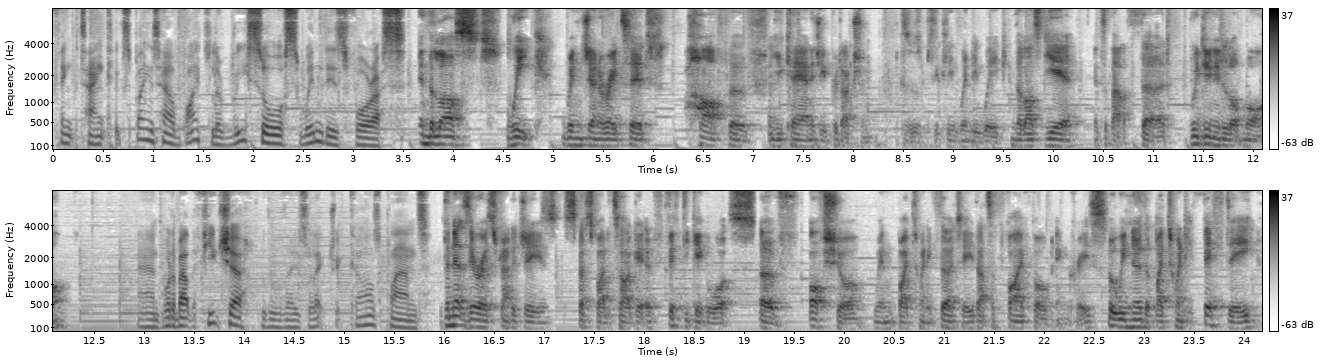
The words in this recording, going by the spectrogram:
think tank, explains how vital a resource wind is for us. In the last week, wind generated half of UK energy production because it was a particularly windy week. In the last year, it's about a third. We do need a lot more. And what about the future with all those electric cars planned? The net zero strategies specified a target of 50 gigawatts of offshore wind by 2030. That's a five-fold increase. But we know that by 2050,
